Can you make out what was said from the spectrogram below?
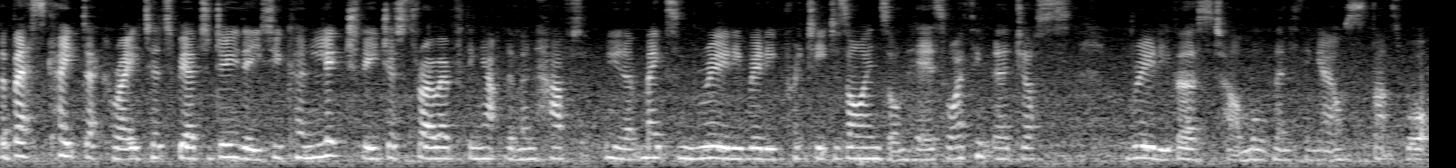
the best cake decorator to be able to do these. You can literally just throw everything at them and have, you know, make some really, really pretty designs on here. So I think they're just really versatile more than anything else. That's what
